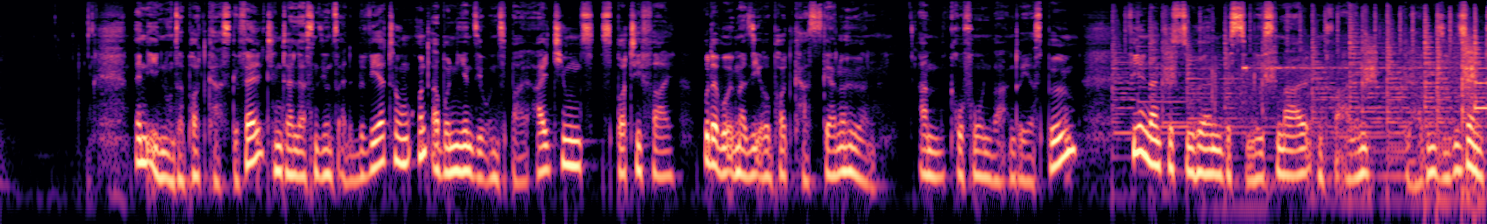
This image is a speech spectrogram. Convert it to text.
Wenn Ihnen unser Podcast gefällt, hinterlassen Sie uns eine Bewertung und abonnieren Sie uns bei iTunes, Spotify oder wo immer Sie Ihre Podcasts gerne hören. Am Mikrofon war Andreas Böhm. Vielen Dank fürs Zuhören, bis zum nächsten Mal und vor allem bleiben Sie gesund.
